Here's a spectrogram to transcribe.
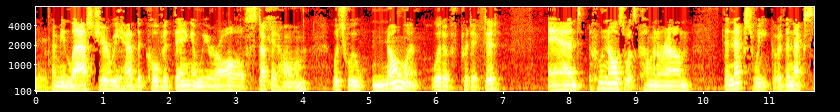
Right. I mean, last year we had the COVID thing and we were all stuck at home, which we no one would have predicted. And who knows what's coming around the next week or the next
